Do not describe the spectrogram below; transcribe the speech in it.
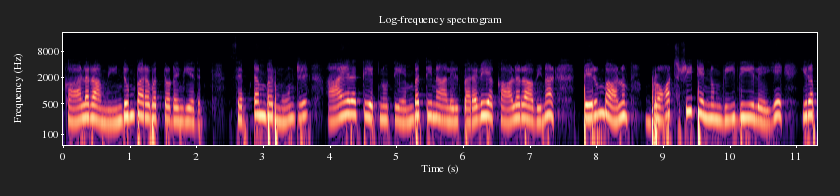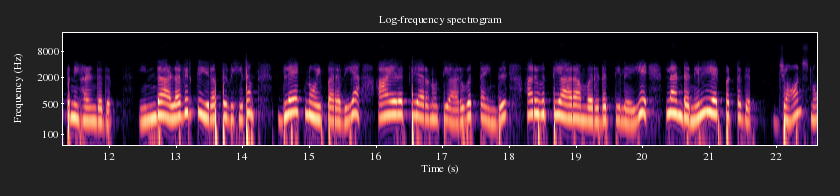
காலரா மீண்டும் பரவத் தொடங்கியது. செப்டம்பர் மூன்று ஆயிரத்தி எட்நூத்தி எண்பத்தி நாலில் பரவிய காலராவினால் பெரும்பாலும் பிராட் ஸ்ட்ரீட் என்னும் வீதியிலேயே இறப்பு நிகழ்ந்தது. இந்த அளவிற்கு இறப்பு விகிதம் பிளேக் நோய் பரவிய ஆயிரத்தி அறுநூத்தி அறுபத்தைந்து அறுபத்தி ஆறாம் வருடத்திலேயே லண்டனில் ஏற்பட்டது. ஜான்ஸ்னோ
